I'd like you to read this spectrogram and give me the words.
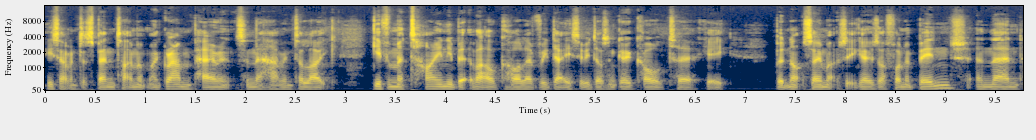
he's having to spend time at my grandparents, and they're having to like give him a tiny bit of alcohol every day so he doesn't go cold turkey, but not so much that he goes off on a binge. And then,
